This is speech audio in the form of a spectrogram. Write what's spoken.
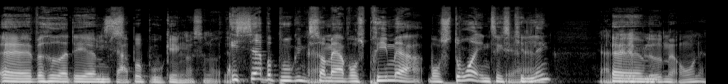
Øh, hvad hedder det? Um, Især på booking og sådan noget. Ja, især på booking, ja. som er vores primære, vores store indtægtskilde, Ja. ikke? ja det er Øhm, blevet med årene.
